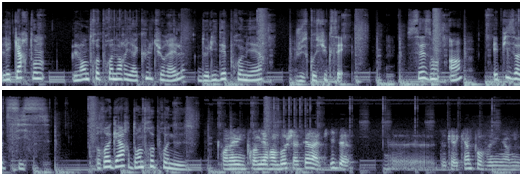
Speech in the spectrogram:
Les cartons, l'entrepreneuriat culturel, de l'idée première jusqu'au succès. Saison 1, épisode 6. Regard d'entrepreneuse. On a une première embauche assez rapide euh, de quelqu'un pour venir nous,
